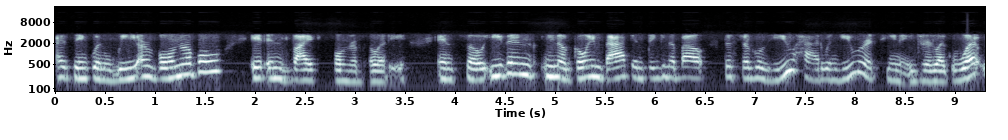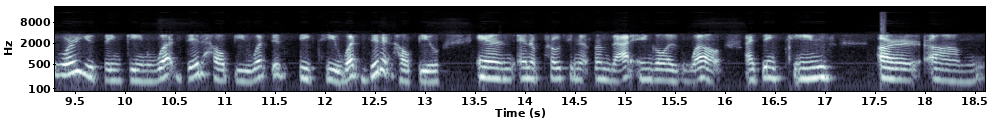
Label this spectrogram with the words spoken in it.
I think when we are vulnerable, it invites vulnerability. And so even, you know, going back and thinking about the struggles you had when you were a teenager, like what were you thinking? What did help you? What did speak to you? What didn't help you? And and approaching it from that angle as well. I think teens are um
